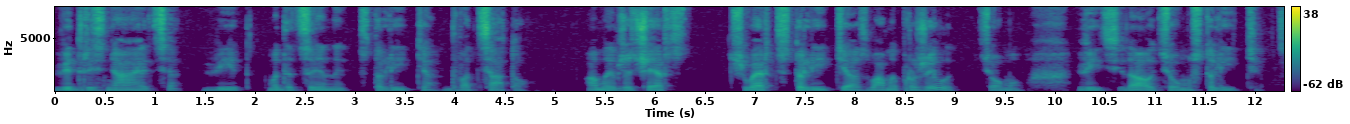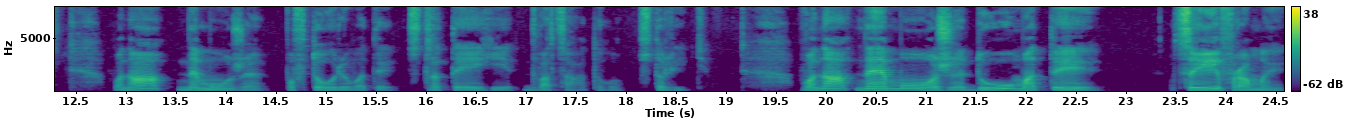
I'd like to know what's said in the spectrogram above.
відрізняється від медицини століття 20-го. А ми вже чер- чверть століття з вами прожили в цьому віці, да, у цьому столітті. Вона не може повторювати стратегії 20-го століття. Вона не може думати цифрами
